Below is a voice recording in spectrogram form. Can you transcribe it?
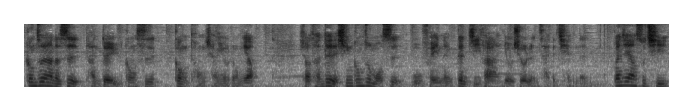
更重要的是，团队与公司共同享有荣耀。小团队的新工作模式，无非能更激发优秀人才的潜能。关键要素七：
